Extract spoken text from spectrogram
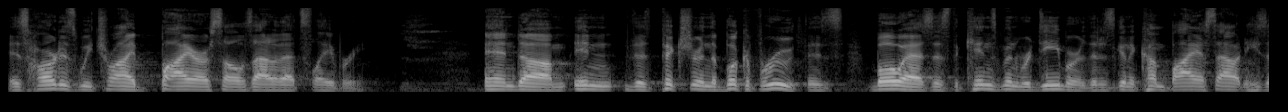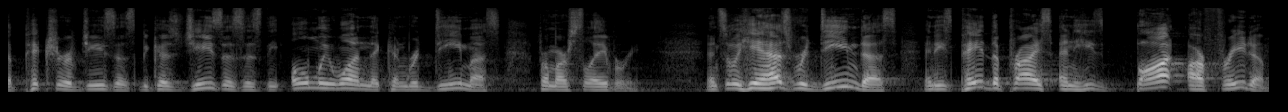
as hard as we try, buy ourselves out of that slavery. And um, in the picture in the book of Ruth is Boaz as the kinsman redeemer that is going to come buy us out. And he's a picture of Jesus because Jesus is the only one that can redeem us from our slavery. And so he has redeemed us and he's paid the price and he's bought our freedom.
